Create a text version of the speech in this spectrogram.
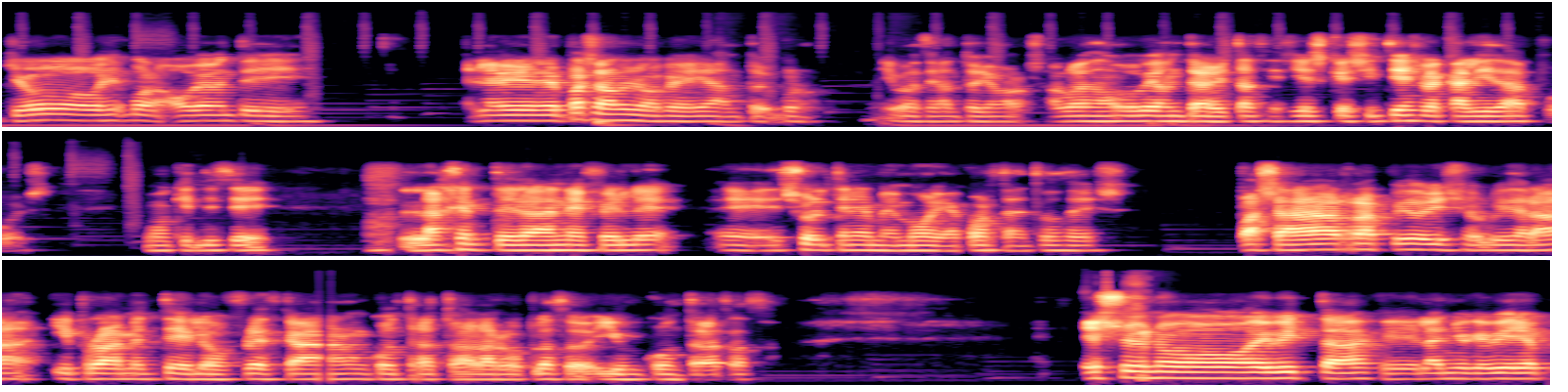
Yo, bueno, obviamente le, pasa lo mismo que Antonio. Bueno, iba a decir Antonio hablando obviamente a distancia. Y es que si tienes la calidad, pues como quien dice, la gente de la NFL eh, suele tener memoria corta, entonces pasará rápido y se olvidará y probablemente le ofrezcan un contrato a largo plazo y un contratazo. Eso no evita que el año que viene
